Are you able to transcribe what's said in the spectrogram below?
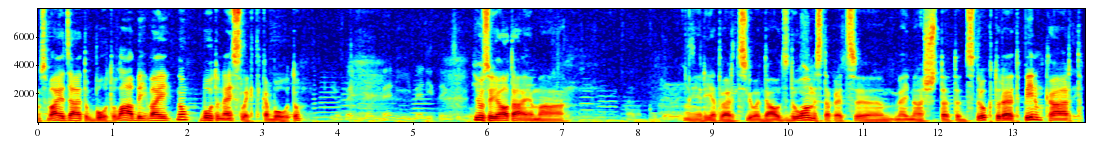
mums vajadzētu, būtu labi, vai nu, būtu neslikti, ka būtu? Jūsu jautājumā ir ietvertas ļoti daudz domas, tāpēc uh, mēģināšu tad, tad strukturēt. Pirmkārt,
